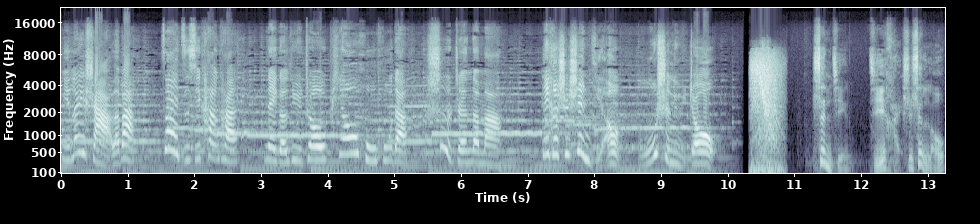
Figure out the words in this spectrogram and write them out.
你累傻了吧？再仔细看看，那个绿洲飘乎乎的，是真的吗？那个是蜃景，不是绿洲。蜃景即海市蜃楼，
